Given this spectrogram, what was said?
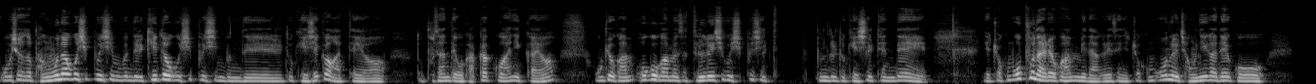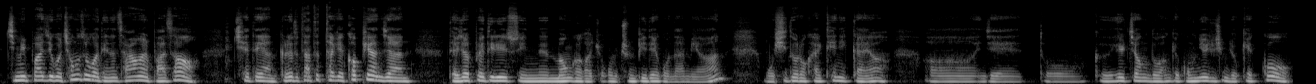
오셔서 방문하고 싶으신 분들, 기도하고 싶으신 분들도 계실 것 같아요. 또 부산되고 가깝고 하니까요. 오고, 가, 오고 가면서 들르시고 싶으실 분들도 계실 텐데 조금 오픈하려고 합니다. 그래서 이제 조금 오늘 정리가 되고 짐이 빠지고 청소가 되는 상황을 봐서 최대한 그래도 따뜻하게 커피 한 잔 대접해 드릴 수 있는 뭔가가 조금 준비되고 나면 모시도록 할 테니까요. 어, 이제 또 그 일정도 함께 공유해 주시면 좋겠고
